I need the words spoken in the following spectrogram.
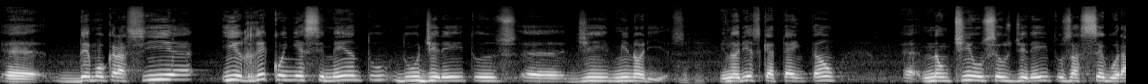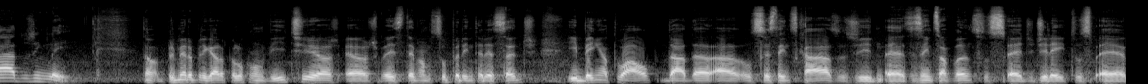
uh, democracia e reconhecimento dos direitos uh, de minorias? Uhum. Minorias que até então não tinham os seus direitos assegurados em lei. Então, primeiro, obrigado pelo convite. Esse tema super interessante e bem atual, dada os recentes casos de é, recentes avanços é, de direitos é,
